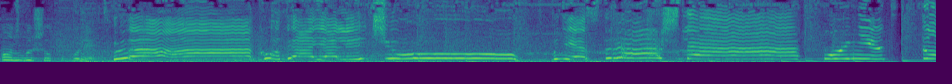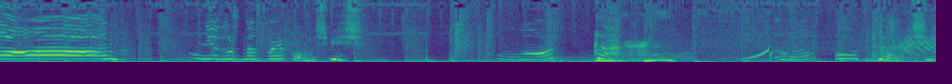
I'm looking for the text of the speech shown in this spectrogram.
Он вышел погулять. А, Куда я лечу? Мне страшно! О нет, Том! Нужна твоя помощь, вещь. Вот так. О, Удачи.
